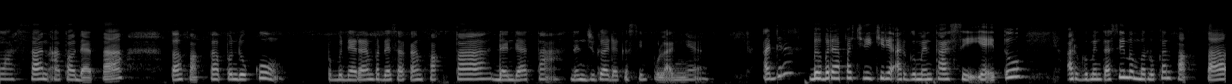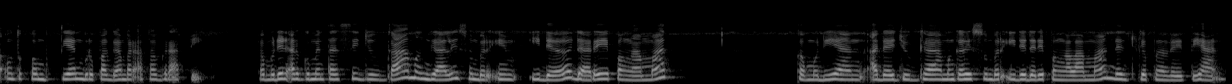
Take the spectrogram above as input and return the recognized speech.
alasan atau data atau fakta pendukung, pembenaran berdasarkan fakta dan data, dan juga ada kesimpulannya. Ada beberapa ciri-ciri argumentasi, yaitu argumentasi memerlukan fakta untuk pembuktian berupa gambar atau grafik. Kemudian argumentasi juga menggali sumber ide dari pengamat, Kemudian ada juga menggali sumber ide dari pengalaman dan juga penelitian.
